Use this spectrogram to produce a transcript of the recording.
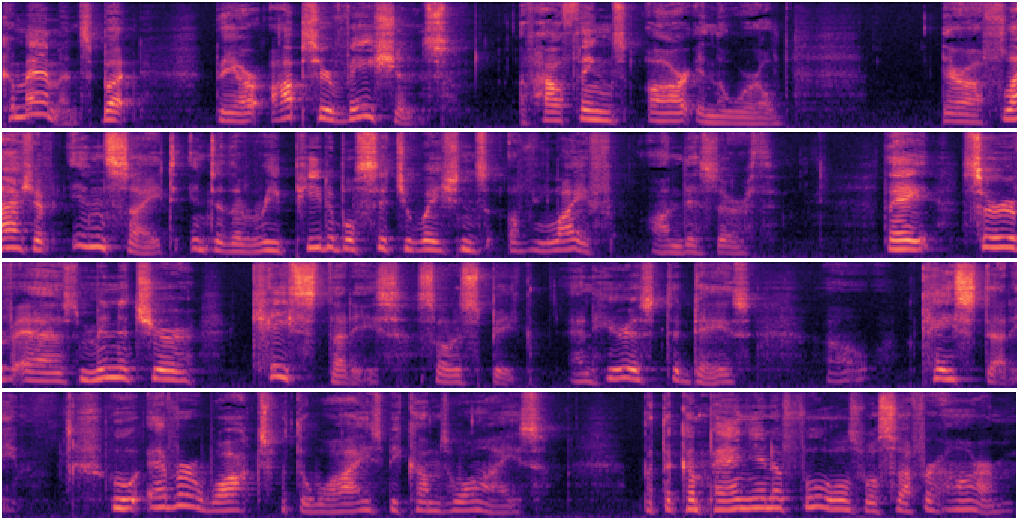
commandments, but they are observations of how things are in the world. They're a flash of insight into the repeatable situations of life on this earth. They serve as miniature case studies, so to speak. And here is today's uh, case study. Whoever walks with the wise becomes wise, but the companion of fools will suffer harm.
